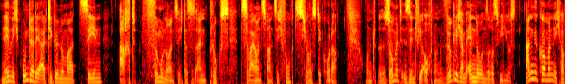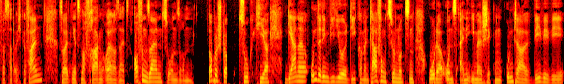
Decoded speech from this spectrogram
nämlich unter der Artikelnummer 10 895. Das ist ein Plux 22 Funktionsdecoder. Und somit sind wir auch nun wirklich am Ende unseres Videos angekommen. Ich hoffe, es hat euch gefallen. Sollten jetzt noch Fragen eurerseits offen sein zu unserem Doppelstockzug hier, gerne unter dem Video die Kommentarfunktion nutzen oder uns eine E-Mail schicken unter www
